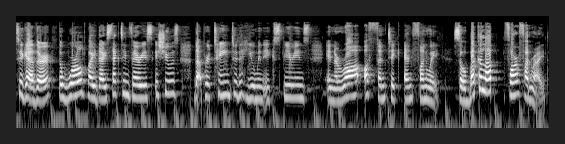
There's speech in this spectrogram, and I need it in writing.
together the world by dissecting various issues that pertain to the human experience in a raw, authentic, and fun way. So, buckle up for a fun ride.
